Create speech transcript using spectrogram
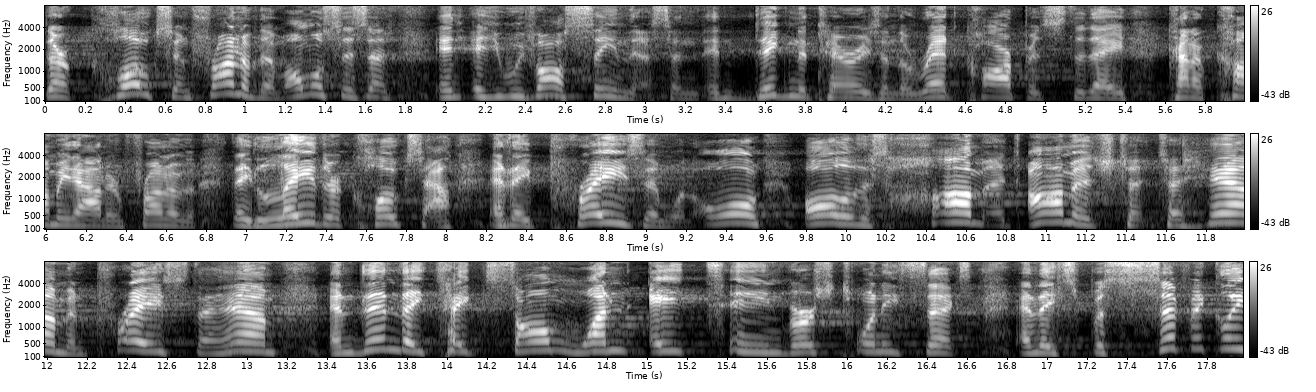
their cloaks in front of them, almost as, a, and, and we've all seen this, and, and dignitaries and the red carpets today kind of coming out in front of them. They lay their cloaks out and they praise him with all, all of this homage, homage to, to him and praise to him. And then they take Psalm 118, verse 26, and they specifically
